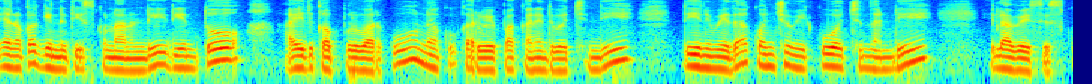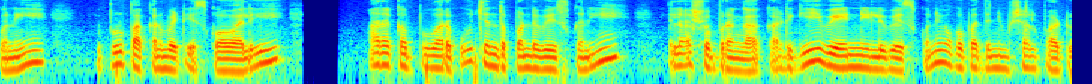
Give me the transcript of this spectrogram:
నేను ఒక గిన్నె తీసుకున్నానండి. దీంతో ఐదు కప్పుల వరకు నాకు కరివేపాకు అనేది వచ్చింది. దీని మీద కొంచెం ఎక్కువ వచ్చిందండి. ఇలా వేసేసుకొని ఇప్పుడు పక్కన పెట్టేసుకోవాలి. అరకప్పు వరకు చింతపండు వేసుకొని ఇలా శుభ్రంగా కడిగి వేడి నీళ్ళు వేసుకొని ఒక పది నిమిషాల పాటు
